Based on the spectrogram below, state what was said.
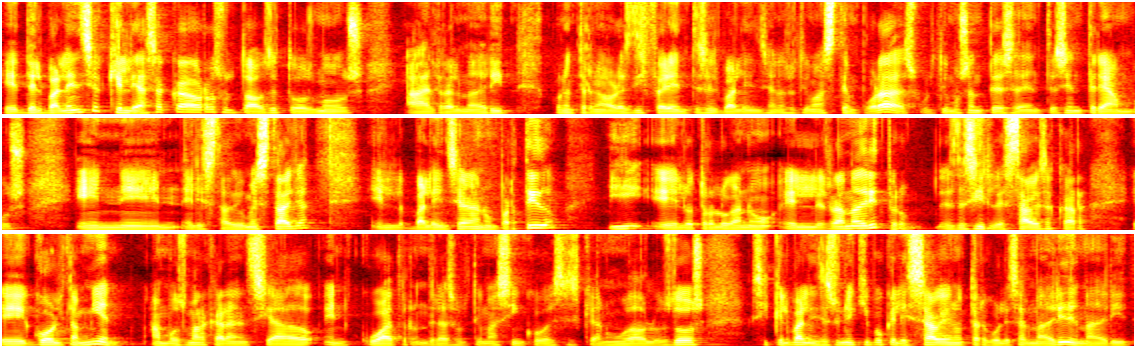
eh, del Valencia, que le ha sacado resultados de todos modos al Real Madrid con entrenadores diferentes el Valencia en las últimas temporadas, últimos antecedentes en entre ambos en, el Estadio Mestalla. El Valencia ganó un partido y el otro lo ganó el Real Madrid, pero es decir, le sabe sacar eh, gol también. Ambos marcarán seado en cuatro de las últimas cinco veces que han jugado los dos. Así que el Valencia es un equipo que le sabe anotar goles al Madrid. El Madrid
